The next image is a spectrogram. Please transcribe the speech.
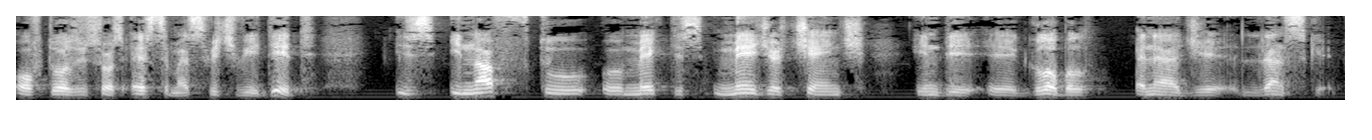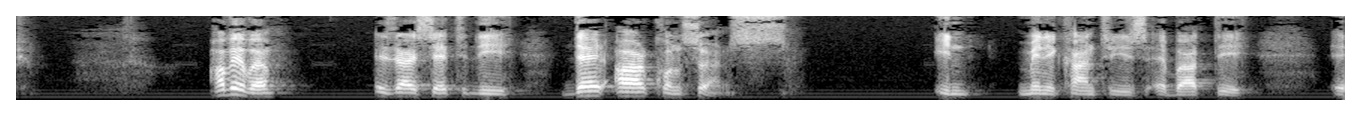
of those resource estimates, which we did, is enough to uh, make this major change in the uh, global energy landscape. However, as I said, the, there are concerns in many countries about the uh,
